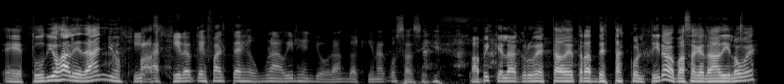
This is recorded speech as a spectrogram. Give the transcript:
estudios aledaños Aquí, pasa. aquí lo que falta es una virgen llorando, aquí una cosa así. Papi, que la cruz está detrás de estas cortinas. Lo que pasa es que nadie lo ve.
